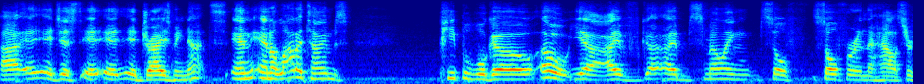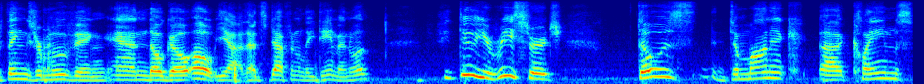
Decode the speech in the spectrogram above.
Uh, it, it just it, it, it drives me nuts, and and a lot of times people will go, oh yeah, I've got, I'm smelling sulf- sulfur in the house, or things are moving, and they'll go, oh yeah, that's definitely demon. Well, if you do your research, those demonic uh, claims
